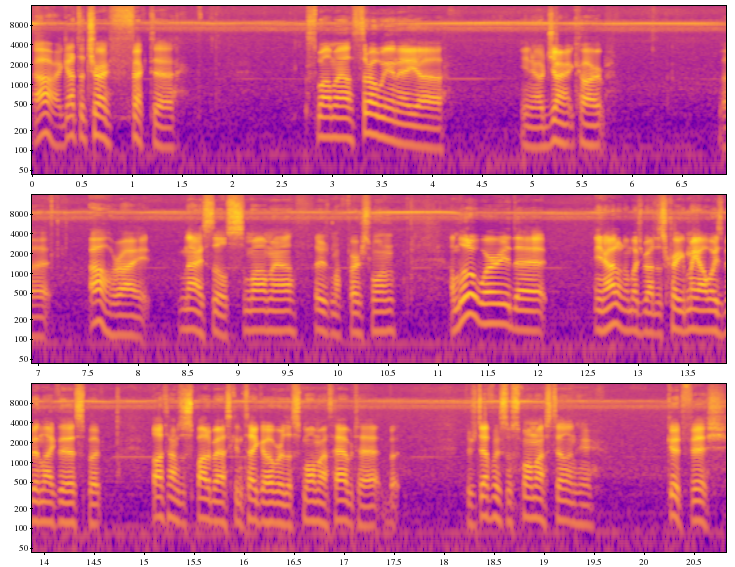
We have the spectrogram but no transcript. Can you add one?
All right, got the trifecta. Smallmouth. Throw in a, uh, you know, giant carp. But all right, nice little smallmouth. There's my first one. I'm a little worried that, you know, I don't know much about this creek. It may always been like this, but a lot of times the spotted bass can take over the smallmouth habitat. But there's definitely some smallmouth still in here. Good fish.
